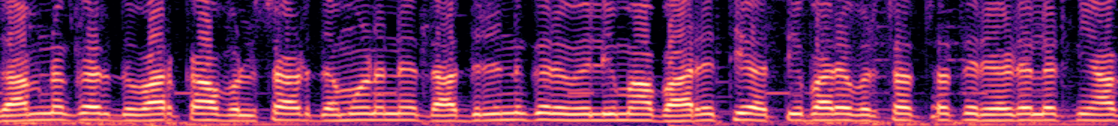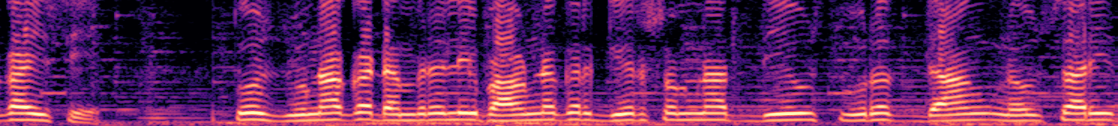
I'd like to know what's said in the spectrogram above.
જામનગર, દ્વારકા, વલસાડ, દમણ અને દાદરીનગર હવેલીમાં ભારેથી અતિભારે વરસાદ સાથે રેડ એલર્ટની આગાહી છે. તો જૂનાગઢ, અમરેલી, ભાવનગર, ગીર સોમનાથ, દીવ, સુરત, ડાંગ, નવસારી,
